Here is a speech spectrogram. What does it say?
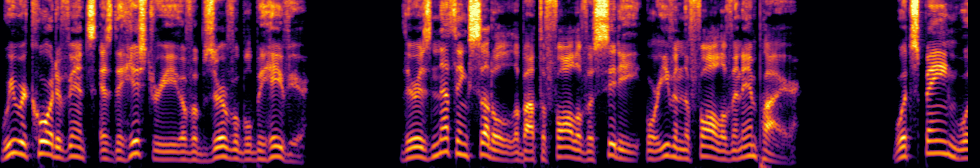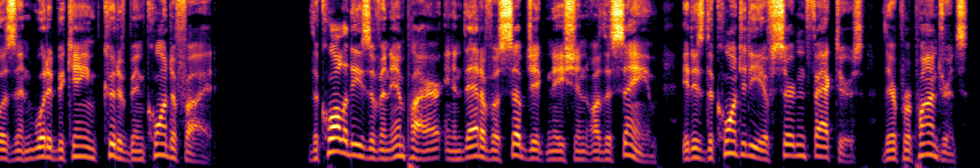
We record events as the history of observable behavior. There is nothing subtle about the fall of a city or even the fall of an empire. What Spain was and what it became could have been quantified. The qualities of an empire and that of a subject nation are the same. It is the quantity of certain factors, their preponderance,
